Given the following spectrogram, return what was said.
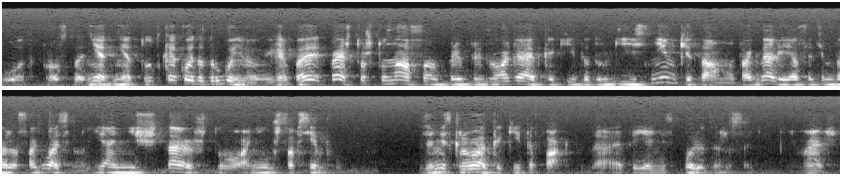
Вот, просто. Нет, нет, тут какой-то другой немного. Понимаешь, то, что НАСА предлагает какие-то другие снимки там и так далее, я с этим даже согласен. Но я не считаю, что они уж совсем... Они скрывают какие-то факты да, это я не спорю даже с этим, понимаешь?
